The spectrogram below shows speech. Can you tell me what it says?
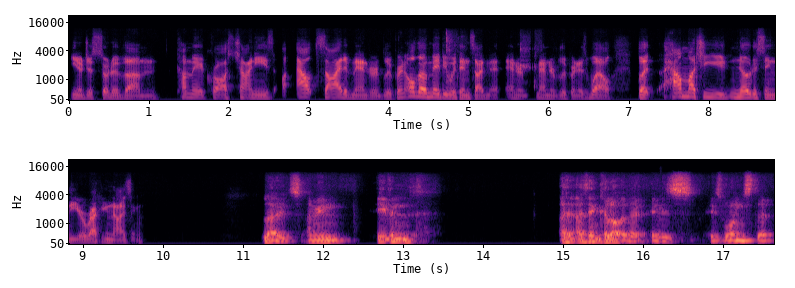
you know just sort of um coming across Chinese outside of Mandarin Blueprint, although maybe with inside Mandarin Blueprint as well. But how much are you noticing that you're recognizing? Loads. I mean, even I, I think a lot of it is is ones that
